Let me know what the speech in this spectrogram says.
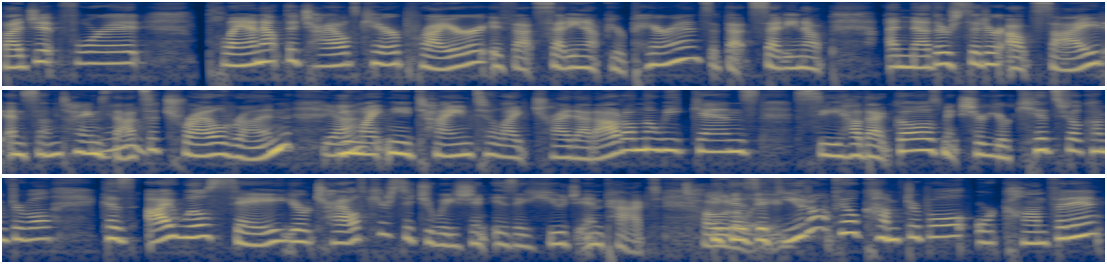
budget for it, plan out the childcare prior, if that's setting up your parents, if that's setting up another sitter outside. And sometimes Yeah. that's a trial run. Yeah. You might need time to like try that out on the weekends, see how that goes, make sure your kids feel comfortable. Because I will say your childcare situation is a huge impact. Totally. Because if you don't feel comfortable or confident,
